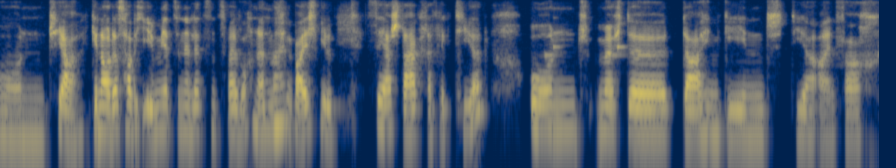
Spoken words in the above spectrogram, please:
Und ja, genau das habe ich eben jetzt in den letzten zwei Wochen an meinem Beispiel sehr stark reflektiert. und möchte dahingehend dir einfach,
